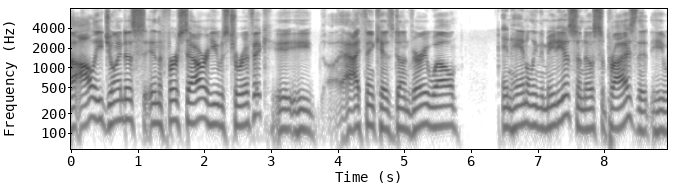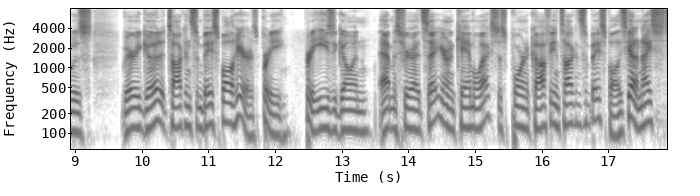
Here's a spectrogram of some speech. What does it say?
uh, Ollie joined us in the first hour. He was terrific. He, he, I think, has done very well in handling the media, so no surprise that he was very good at talking some baseball here. It's pretty pretty easy going atmosphere, I'd say, here on KMOX, just pouring a coffee and talking some baseball. He's got a nice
